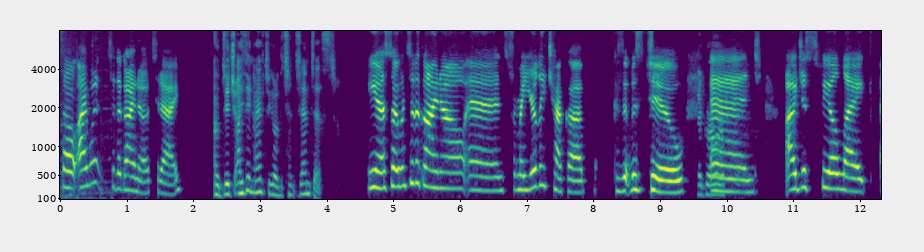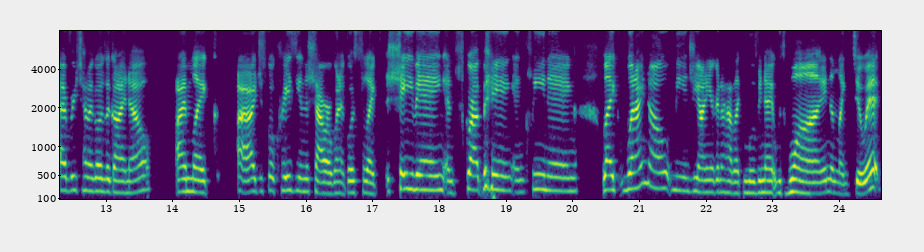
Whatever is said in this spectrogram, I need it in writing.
So I went to the gyno today. oh did you i think i have to go to the dentist Yeah, so I went to the gyno and for my yearly checkup because it was due. the girl And I just feel like every time I go to the gyno, I'm like, I just go crazy in the shower when it goes to like shaving and scrubbing and cleaning. Like when I know me and Jionni are gonna have like movie night with wine and like do it,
